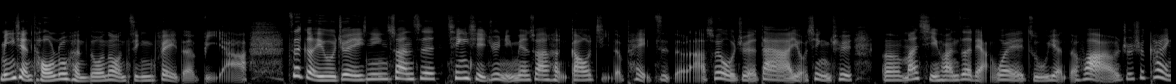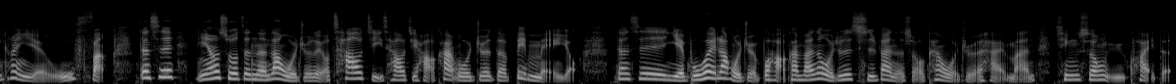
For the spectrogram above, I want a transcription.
明显投入很多那种。经费的比啊。这个我觉得已经算是轻喜剧里面算很高级的配置的啦。所以我觉得大家有兴趣，呃，蛮喜欢这两位主演的话，我就去看一看也无妨。但是你要说真的让我觉得有超级超级好看，我觉得并没有，但是也不会让我觉得不好看。反正我就是吃饭的时候看，我觉得还蛮轻松愉快的，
